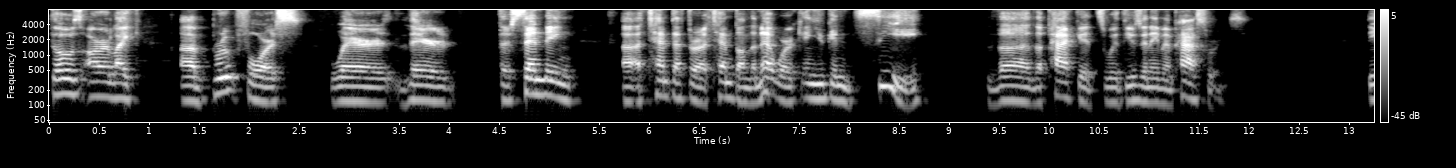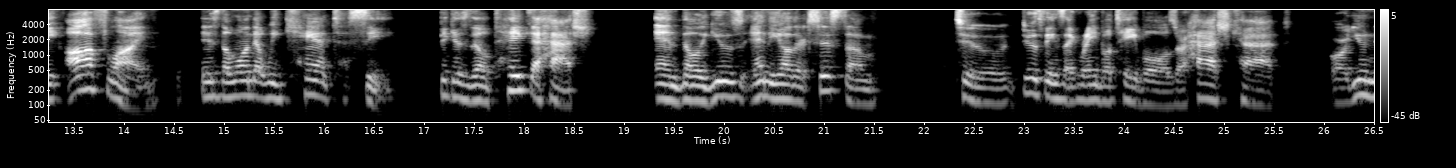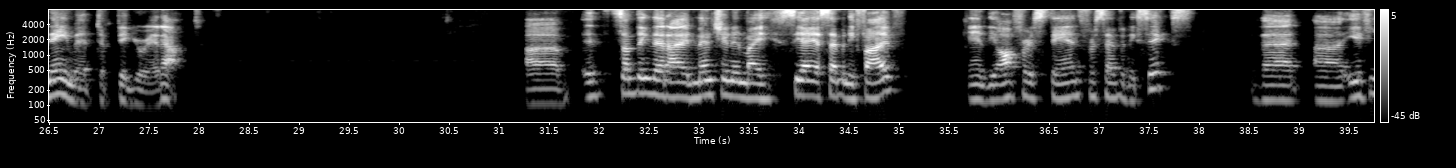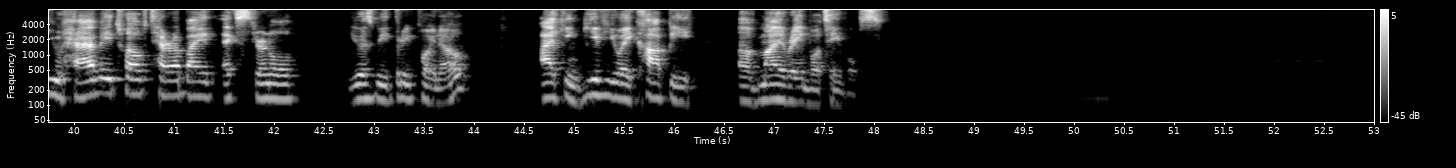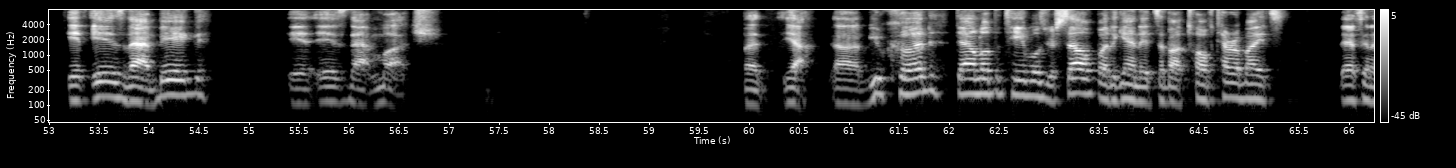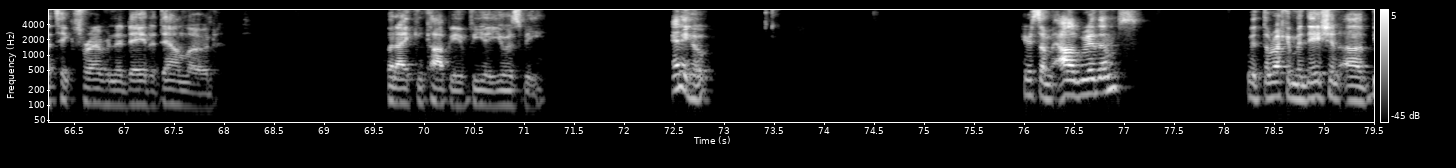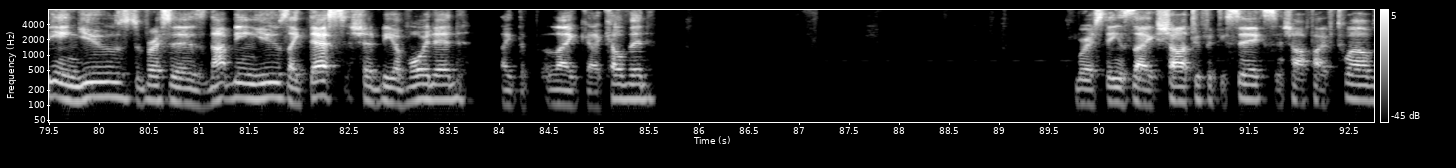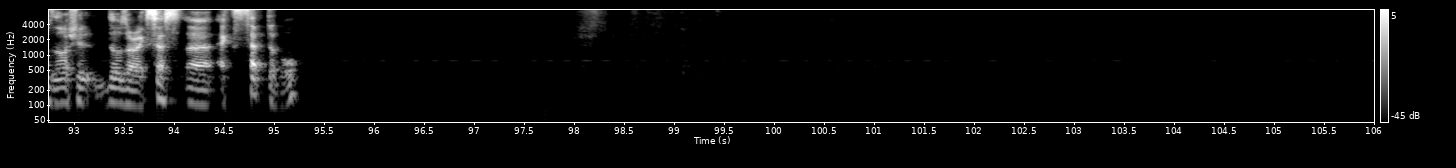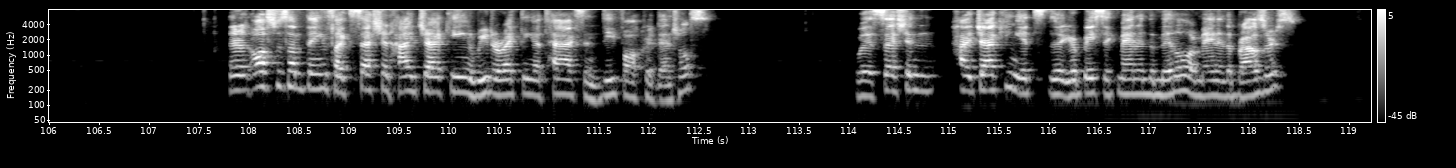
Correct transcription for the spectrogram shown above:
Those are like a brute force where they're they're sending uh, attempt after attempt on the network, and you can see the the packets with username and passwords. The offline is the one that we can't see because they'll take a hash and they'll use any other system to do things like rainbow tables or hashcat or you name it to figure it out. Uh, it's something that I mentioned in my CIS 75, and the offer stands for 76. That uh, if you have a 12 terabyte external USB 3.0, I can give you a copy of my rainbow tables. It is that big, it is that much. But yeah, uh, you could download the tables yourself, but again, it's about 12 terabytes. That's going to take forever and a day to download. But I can copy it via USB. Anywho, here's some algorithms with the recommendation of being used versus not being used. Like this should be avoided, like the like uh, Kelvid. whereas things like SHA 256 and SHA 512, those, should, those are access, uh, acceptable. There's also some things like session hijacking, redirecting attacks, and default credentials. With session hijacking, it's the, your basic man in the middle or man in the browsers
